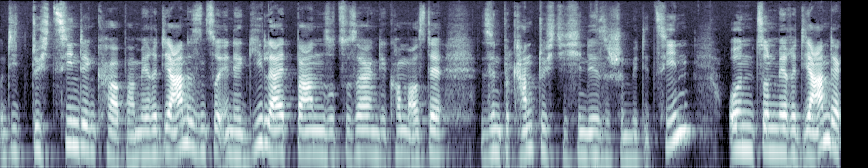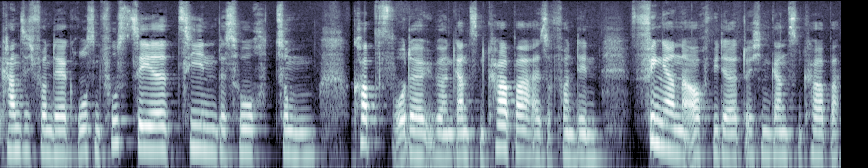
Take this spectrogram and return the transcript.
und die durchziehen den Körper. Meridiane sind so Energieleitbahnen sozusagen, die kommen aus der, sind bekannt durch die chinesische Medizin. Und so ein Meridian, der kann sich von der großen Fußzehe ziehen bis hoch zum Kopf oder über den ganzen Körper, also von den Fingern auch wieder durch den ganzen Körper.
